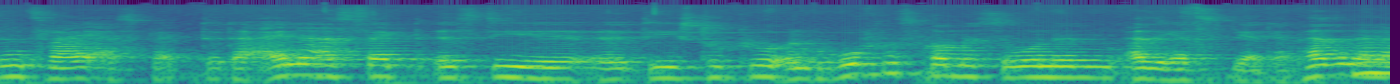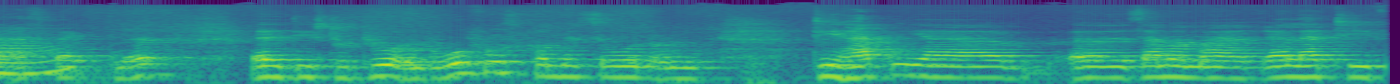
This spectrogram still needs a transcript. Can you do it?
sind zwei Aspekte. Der eine Aspekt ist die, äh, die Struktur- und Berufungskommissionen, also jetzt der, der personelle mhm. Aspekt, ne? Äh, die Struktur- und Berufungskommission und die hatten ja, äh, sagen wir mal, relativ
